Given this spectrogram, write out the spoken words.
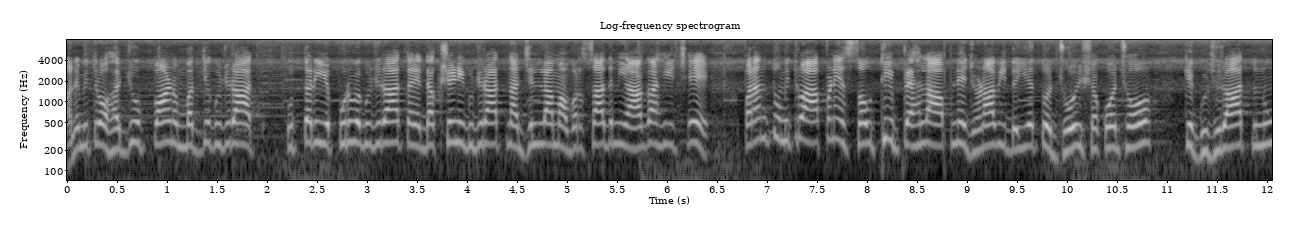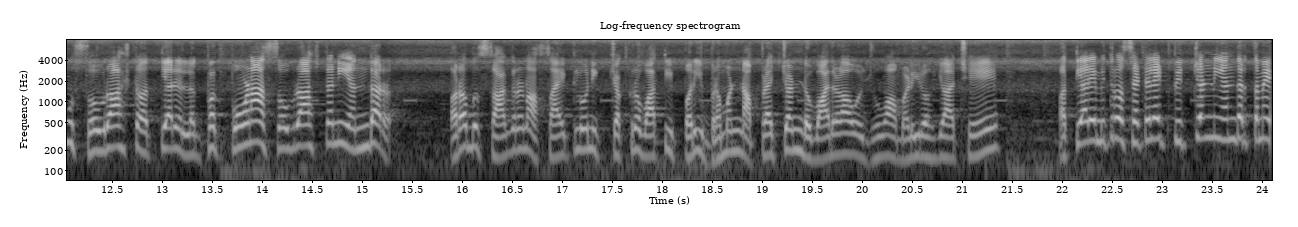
અને મિત્રો હજુ પણ મધ્ય ગુજરાત, ઉત્તરીય પૂર્વ ગુજરાત અને દક્ષિણી ગુજરાતના જિલ્લામાં વરસાદની આગાહી છે. પરંતુ મિત્રો આપણે સૌથી પહેલાં આપને જણાવી દઈએ તો જોઈ શકો છો કે ગુજરાતનું સૌરાષ્ટ્ર અત્યારે લગભગ પોણા સૌરાષ્ટ્રની અંદર અરબ સાગરના સાયક્લોનિક ચક્રવાતી પરિભ્રમણના પ્રચંડ વાદળાઓ જોવા મળી રહ્યા છે. અત્યારે મિત્રો સેટેલાઇટ પિક્ચરની અંદર તમે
